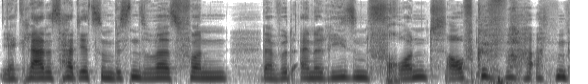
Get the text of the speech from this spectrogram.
Ja klar, das hat jetzt so ein bisschen sowas von, da wird eine Riesenfront aufgefahren,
